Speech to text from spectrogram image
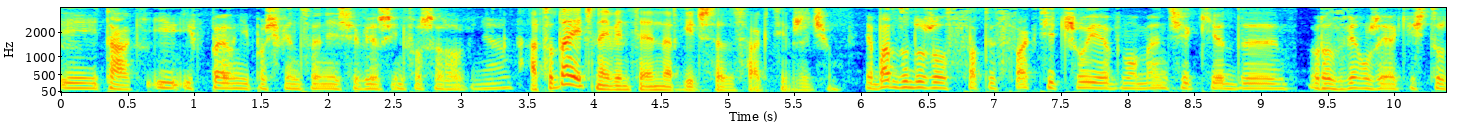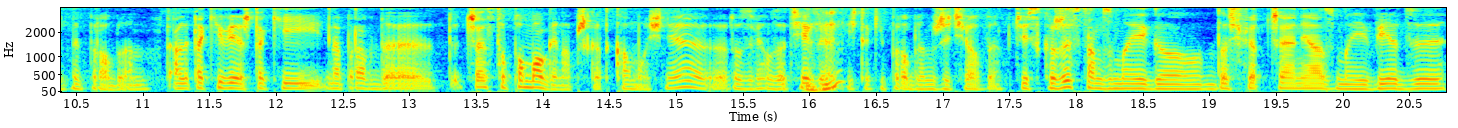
I tak, i, i w pełni poświęcenie się, wiesz, infoszerowi, nie? A co daje ci najwięcej energii czy satysfakcji w życiu? Ja bardzo dużo satysfakcji czuję w momencie, kiedy rozwiążę jakiś trudny problem. Ale taki, wiesz, taki naprawdę, często pomogę na przykład komuś, nie? Rozwiązać jego Mhm. jakiś taki problem życiowy. Czyli skorzystam z mojego doświadczenia, z mojej wiedzy.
